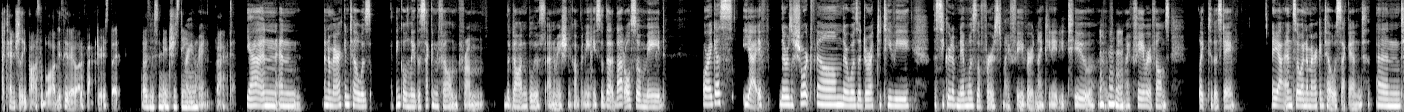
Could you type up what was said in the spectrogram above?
potentially possible. Obviously, there are a lot of factors, but that was just an interesting right, right. fact. Yeah, and and an American Tail was I think only the second film from the Don Bluth animation company. So that that also made or I guess yeah, if there was a short film, there was a direct to TV. The Secret of NIMH was the first, my favorite, 1982. my favorite films, like to this day. Yeah, and so An American Tail was second. And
